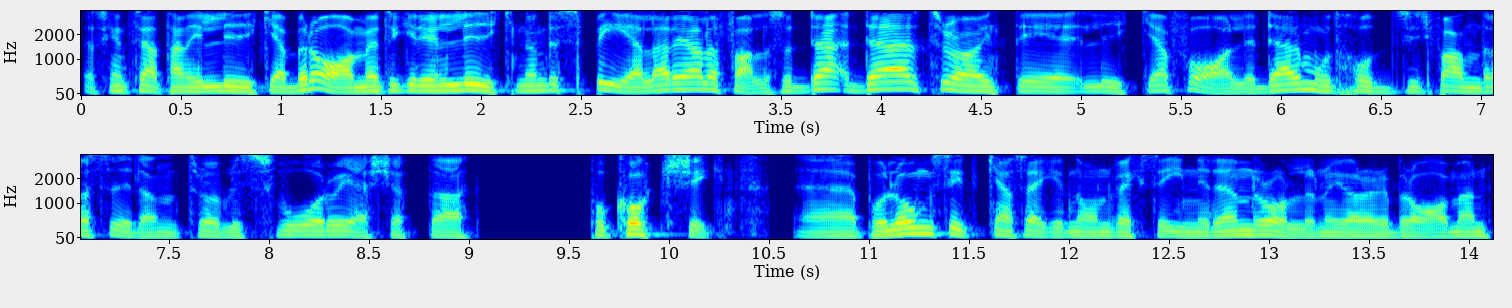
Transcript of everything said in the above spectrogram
jag ska inte säga att han är lika bra, men jag tycker det är en liknande spelare i alla fall. Så där, där tror jag inte är lika farlig. Däremot Hodzic på andra sidan tror jag blir svår att ersätta på kort sikt. Eh, på lång sikt kan säkert någon växa in i den rollen och göra det bra, men,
